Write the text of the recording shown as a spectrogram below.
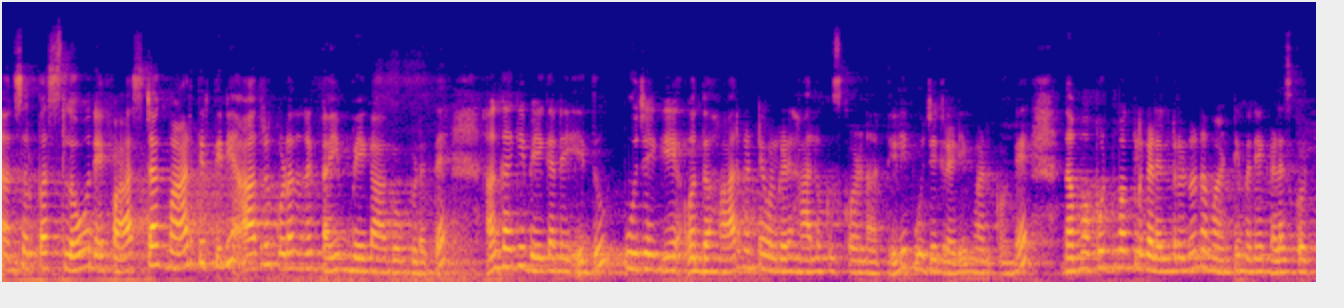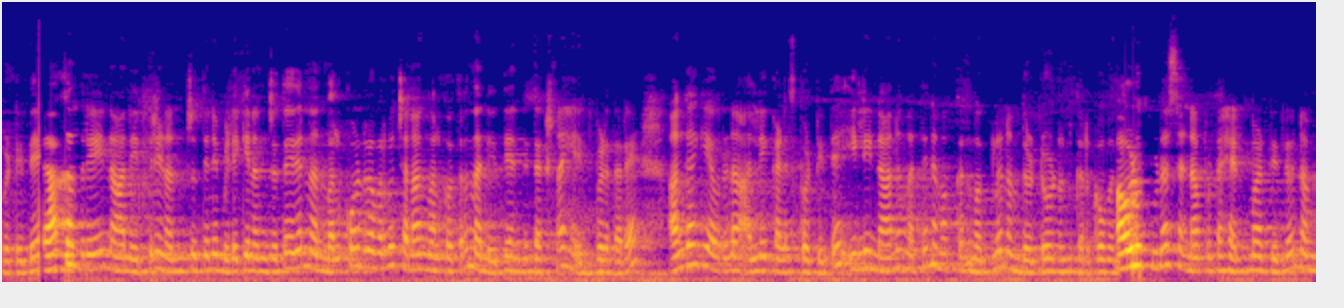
ನಾನು ಸ್ವಲ್ಪ ಸ್ಲೋನೇ ಫಾಸ್ಟಾಗಿ ಮಾಡ್ತಿರ್ತೀನಿ. ಆದರೂ ಕೂಡ ನನಗೆ ಟೈಮ್ ಬೇಗ ಆಗೋಗ್ಬಿಡುತ್ತೆ. ಹಾಗಾಗಿ ಬೇಗನೆ ಎದ್ದು ಪೂಜೆಗೆ ಒಂದು ಆರು ಗಂಟೆ ಒಳಗಡೆ ಹಾಲು ಕುಸ್ಕೊಳ್ಳೋಣ ಅಂತೇಳಿ ಪೂಜೆಗೆ ರೆಡಿ ಮಾಡಿಕೊಂಡೆ. ನಮ್ಮ ಪುಟ್ಟ ಮಕ್ಳುಗಳೆಲ್ಲರೂ ನಮ್ಮ ಆಂಟಿ ಮನೆಗೆ ಕಳಿಸ್ಕೊಟ್ಬಿಟ್ಟಿದ್ದೆ. ಯಾಕಂದರೆ ನಾನು ಎದ್ದರೆ ನನ್ನ ಜೊತೆನೇ, ಬೆಳಗ್ಗೆ ನನ್ನ ಜೊತೆ ಇದ್ದರೆ ನಾನು ಮಲ್ಕೊಂಡಿರೋವರೆಗೂ ಚೆನ್ನಾಗಿ ಮಲ್ಕೋತಾರೆ. ನಾನು ಎದ್ದೆ ಅಂದಿದ ತಕ್ಷಣ ಎದ್ದು ಬಿಡ್ತಾರೆ ಹಂಗಾಗಿ ಅವ್ರನ್ನ ಅಲ್ಲಿ ಕಳಿಸ್ಕೊಟ್ಟಿದ್ದೆ. ಇಲ್ಲಿ ನಾನು ಮತ್ತೆ ನಮ್ಮ ಅಕ್ಕನ ಮಗಳು ನಮ್ಮ ದೊಡ್ಡೋಳನ್ನ ಕರ್ಕೊಬಂದು ಅವಳು ಕೂಡ ಸಣ್ಣ ಪುಟ್ಟ ಹೆಲ್ಪ್ ಮಾಡ್ತಿದ್ಲು. ನಮ್ಮ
